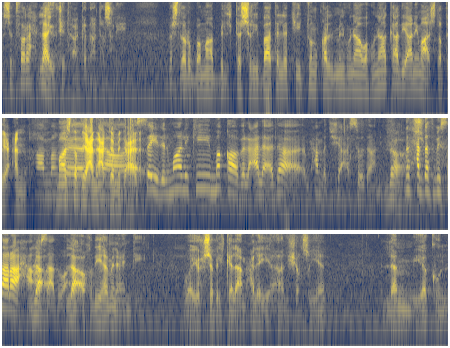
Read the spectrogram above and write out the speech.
ست فرح لا يوجد هكذا تصريح. بس لربما بالتسريبات التي تنقل من هنا وهناك هذه أنا ما أستطيع ان ما أستطيع أن أعتمد على السيد المالكي ما قابل على أداء محمد الشيع السوداني. لا. نتحدث بصراحة لا أستاذ وائل. لا أخذيها من عندي. ويحسب الكلام علي أنا شخصيا. لم يكن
